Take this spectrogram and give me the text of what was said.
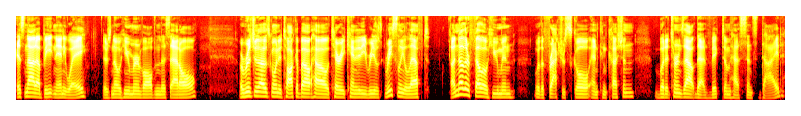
it's not upbeat in any way. There's no humor involved in this at all. Originally, I was going to talk about how Terry Kennedy re- recently left another fellow human with a fractured skull and concussion but it turns out that victim has since died.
